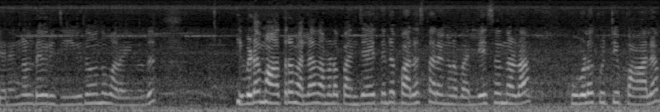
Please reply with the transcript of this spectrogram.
ജനങ്ങളുടെ ഒരു ജീവിതം എന്ന് പറയുന്നത്. ഇവിടെ മാത്രമല്ല നമ്മുടെ പഞ്ചായത്തിന്റെ പല സ്ഥലങ്ങളും. വല്യേശ്വനട കൂവളക്കുറ്റി പാലം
